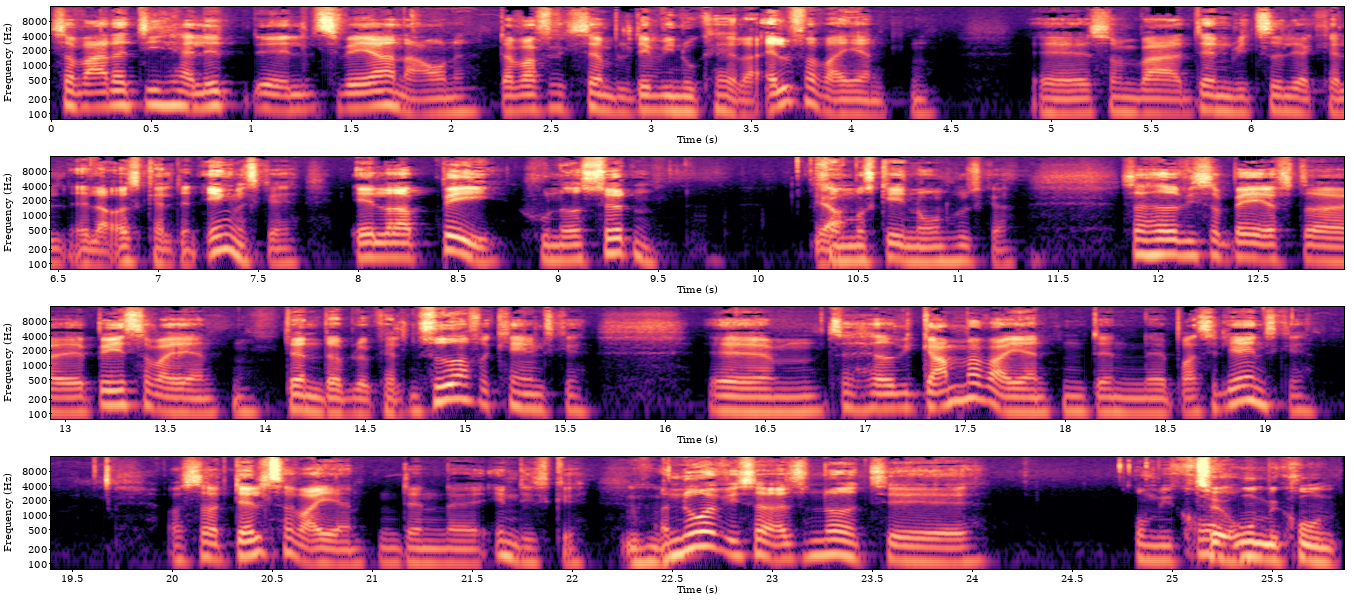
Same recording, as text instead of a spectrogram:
Så var der de her lidt, øh, lidt svære navne. Der var for eksempel det, vi nu kalder alfa-varianten, øh, som var den, vi tidligere kaldte, eller også kaldte den engelske, eller B117, som Ja. måske nogen husker. Så havde vi så bagefter øh, beta-varianten, den der blev kaldt den sydafrikanske. Øhm, så havde vi gamma-varianten, den øh, brasilianske. Og så delta-varianten, den øh, indiske. Mm-hmm. Og nu er vi så altså nået til omikron. til omikron.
